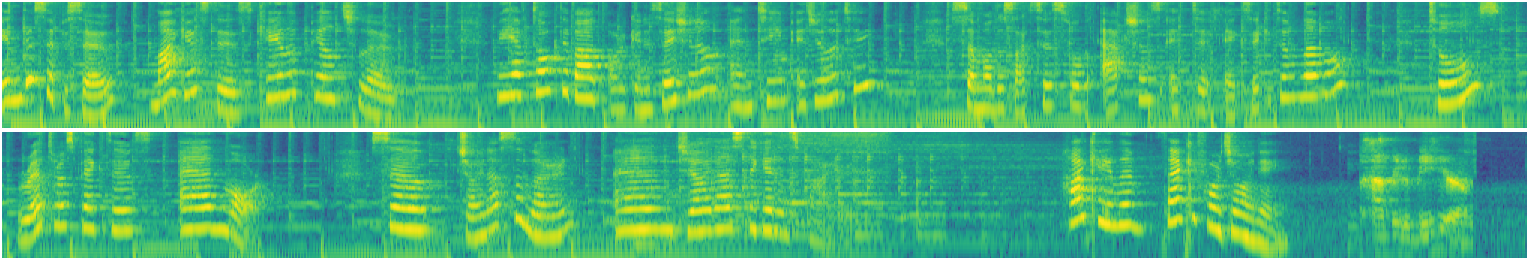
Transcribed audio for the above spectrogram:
In this episode, my guest is Caleb Pilch-Loeb. We have talked about organizational and team agility, some of the successful actions at the executive level, tools, retrospectives, and more. So join us to learn and join us to get inspired. Hi, Caleb. Thank you for joining. Happy to be here.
